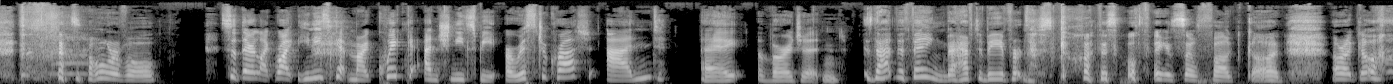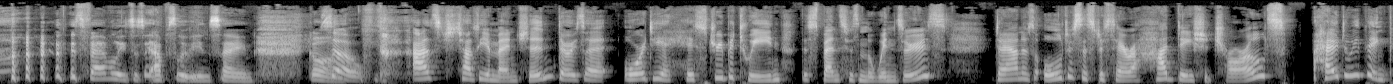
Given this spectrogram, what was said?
that's horrible. So they're like, right, he needs to get married quick, and she needs to be aristocrat and a virgin. Is that the thing? They have to be a vir- this God, this whole thing is so fucked. God. All right, go on. this family is just absolutely insane. Go on. So, as Shazia mentioned, there's a already a history between the Spencers and the Windsors. Diana's older sister Sarah had dated Charles. How do we think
